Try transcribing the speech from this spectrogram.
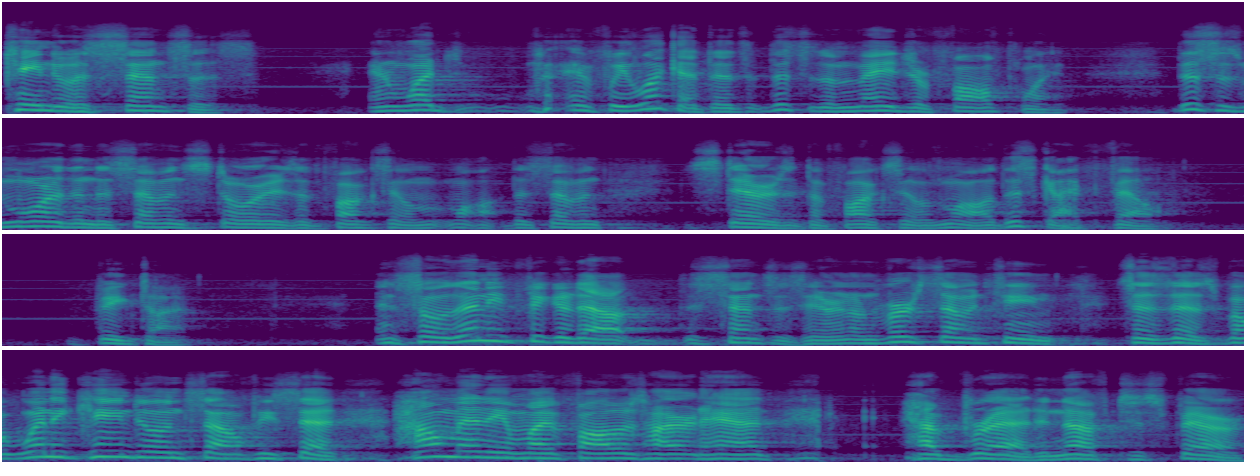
came to his senses. And what, if we look at this, this is a major fall point. This is more than the seven stories at the Fox Hill Mall, the seven stairs at the Fox Hill Mall. This guy fell big time. And so then he figured out the senses here. And in verse 17 it says this But when he came to himself, he said, How many of my father's hired hands have bread enough to spare?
